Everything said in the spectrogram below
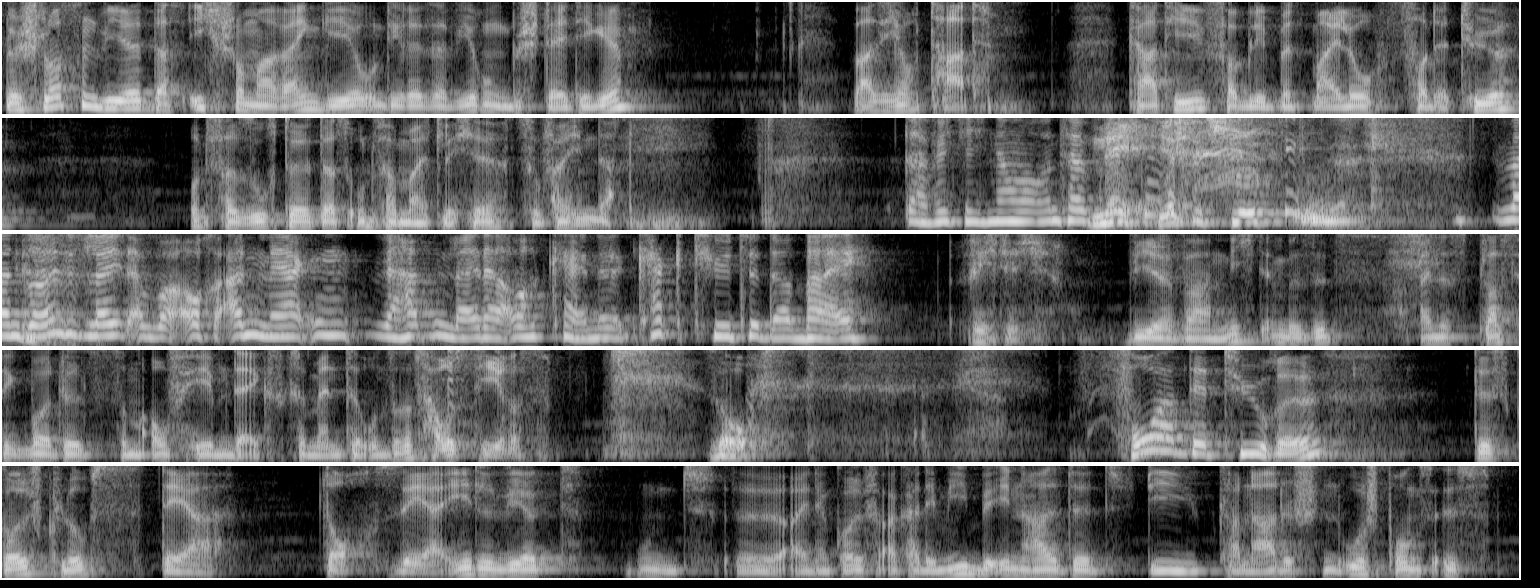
beschlossen wir, dass ich schon mal reingehe und die Reservierung bestätige, was ich auch tat. Kati verblieb mit Milo vor der Tür und versuchte, das Unvermeidliche zu verhindern. Darf ich dich nochmal Nee, unterbrechen? jetzt ist Schluss. Man sollte vielleicht aber auch anmerken, wir hatten leider auch keine Kacktüte dabei. Richtig. Wir waren nicht im Besitz eines Plastikbeutels zum Aufheben der Exkremente unseres Haustieres. So. Vor der Türe des Golfclubs, der doch sehr edel wirkt und äh, eine Golfakademie beinhaltet, die kanadischen Ursprungs ist,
